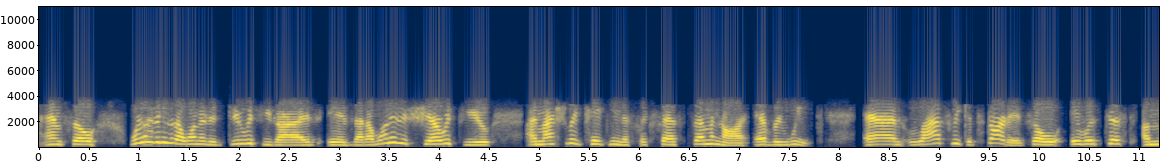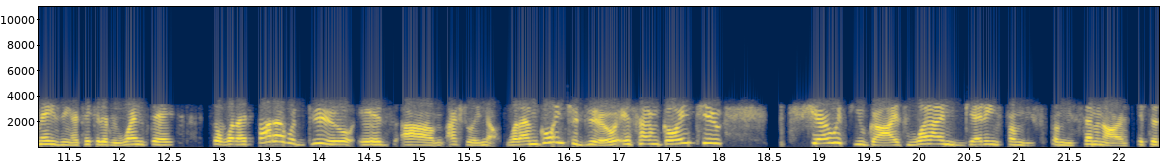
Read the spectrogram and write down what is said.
And so one of the things that I wanted to do with you guys is that I wanted to share with you, I'm actually taking a success seminar every week. And last week it started, so it was just amazing. I take it every Wednesday. So what I thought I would do is, um, actually no, what I'm going to do is I'm going to share with you guys what I'm getting from these from these seminars. It's a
